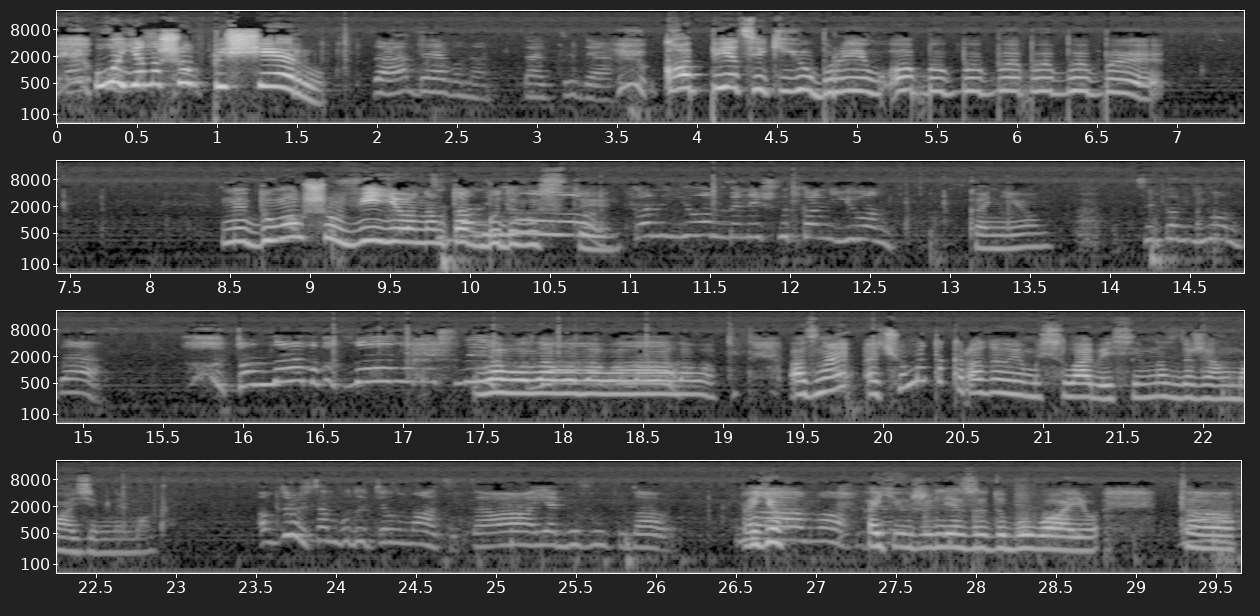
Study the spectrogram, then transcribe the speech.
Там... О, я знайшов пещеру! Та, де вона? Так, ти де? Капець, який обрив! А, б, б, б, б, б, б. Не думав, що відео нам Це так буде каньйон! вести. Каньйон, ми знайшли каньйон. Каньйон. Це каньйон, да. Там лава, лаву знайшли. Лава, лава, лава, лава, лава. А знає, а чому ми так радуємось лаві, якщо в нас навіть алмазів нема? А вдруг там будуть алмази? Та, я біжу туди. А я- А я железо добуваю. Так,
